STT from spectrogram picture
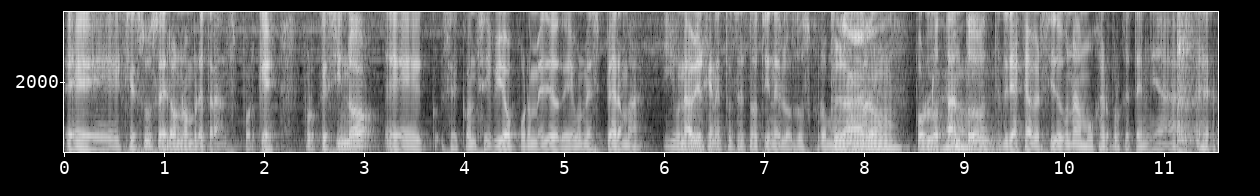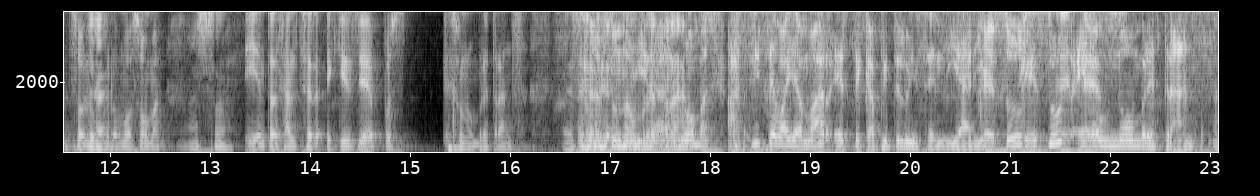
eh, Jesús era un hombre trans. ¿Por qué? Porque si no eh, se concibió por medio de un esperma y una virgen, entonces no tiene los dos cromosomas. Claro. Por lo tanto, tendría que haber sido una mujer porque tenía eh, solo Mira. un cromosoma. Eso. Y entonces al ser XY, pues es un hombre trans. Eso. Es un hombre Mira, trans. no así se va a llamar este capítulo incendiario. Jesús Jesús es- era un hombre trans.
